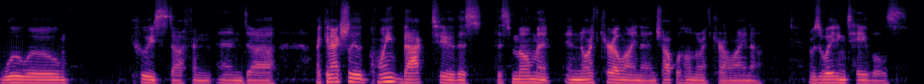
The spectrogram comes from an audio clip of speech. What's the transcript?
woo woo hooey stuff, and and uh, I can actually point back to this this moment in North Carolina, in Chapel Hill, North Carolina. I was waiting tables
